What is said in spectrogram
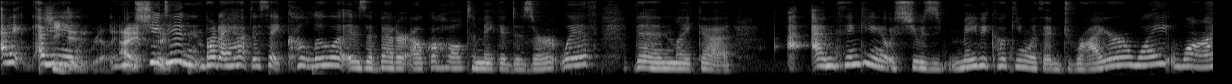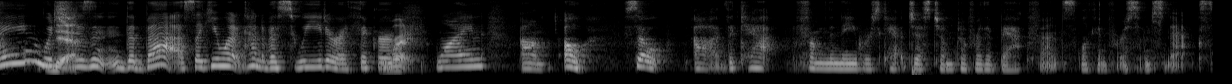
I, I She mean, didn't really. I- she I- didn't, but I have to say, Kahlua is a better alcohol to make a dessert with than like a. I- I'm thinking it was she was maybe cooking with a drier white wine, which Yeah. isn't the best. Like you want kind of a sweet or a thicker Right. wine. Um, oh, so uh, the cat from the neighbor's cat just jumped over the back fence looking for some snacks.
